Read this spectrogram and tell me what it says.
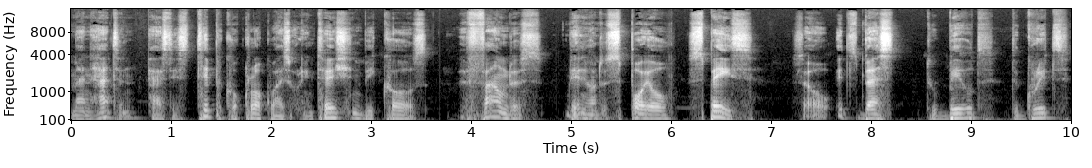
Manhattan has this typical clockwise orientation because the founders didn't want to spoil space. So it's best to build the grid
